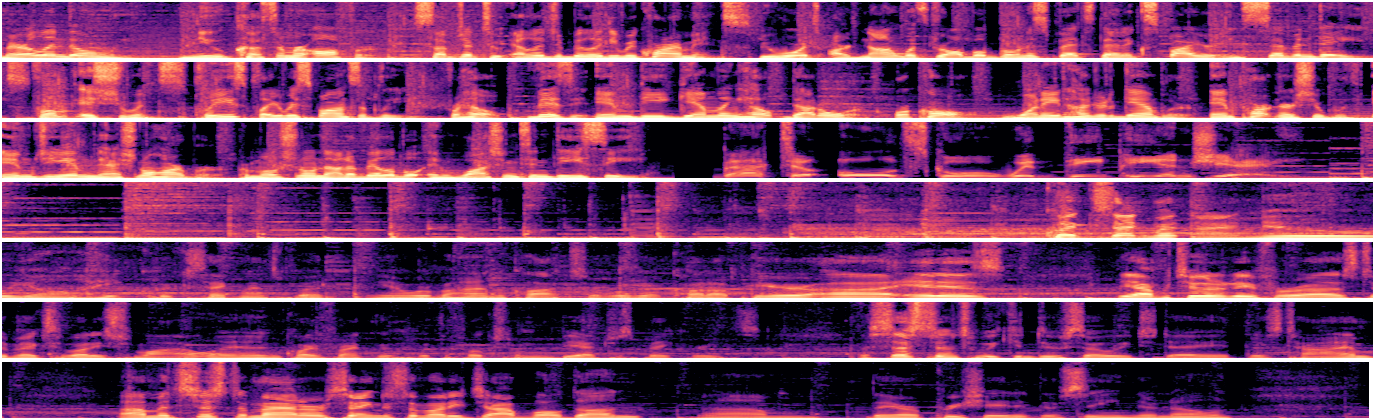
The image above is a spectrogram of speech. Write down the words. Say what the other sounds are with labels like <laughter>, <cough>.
Maryland only. New customer offer. Subject to eligibility requirements. Rewards are non withdrawable bonus bets that expire in seven days. From issuance, please play responsibly. For help, visit mdgamblinghelp.org or call 1 800 Gambler in partnership with MGM National Harbor. Promotional not available in Washington, D.C. Back to old school with DP and J. Quick segment. I knew y'all hate quick segments, but you know we're behind the clock, so we'll get caught up here. Uh, it is the opportunity for us to make somebody smile, and quite frankly, with the folks from Beatrice Bakery's assistance, we can do so each day at this time. Um, it's just a matter of saying to somebody, "Job well done." Um, they are appreciated. They're seen. They're known.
